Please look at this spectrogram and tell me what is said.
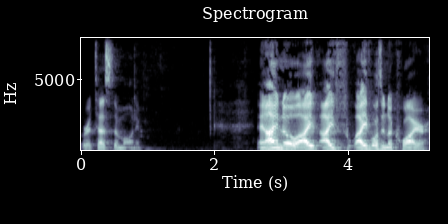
or a testimony. And I know I, I, I was in a choir.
